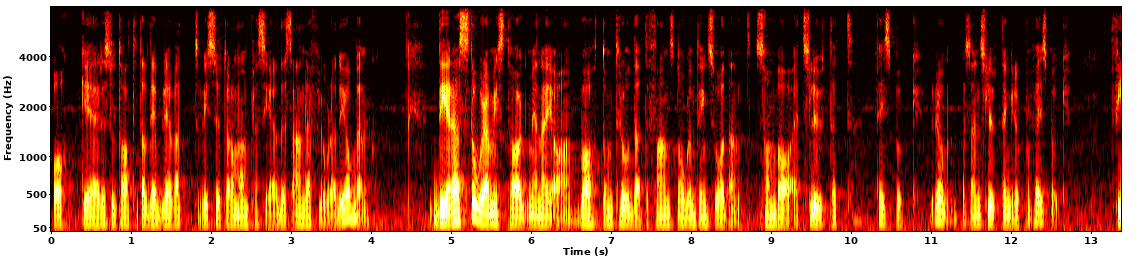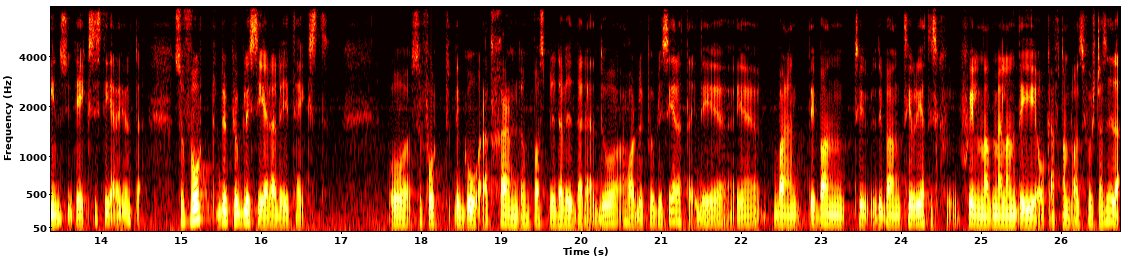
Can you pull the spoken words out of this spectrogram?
och eh, resultatet av det blev att vissa av dem omplacerades, andra förlorade jobben. Deras stora misstag menar jag var att de trodde att det fanns någonting sådant som var ett slutet Facebookrum, alltså en sluten grupp på Facebook. Finns ju, det existerar ju inte. Så fort du publicerar det i text och så fort det går att skärmdumpa och sprida vidare, då har du publicerat dig. Det är bara en, det är bara en, det är bara en teoretisk skillnad mellan det och Aftonbladets första sida.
